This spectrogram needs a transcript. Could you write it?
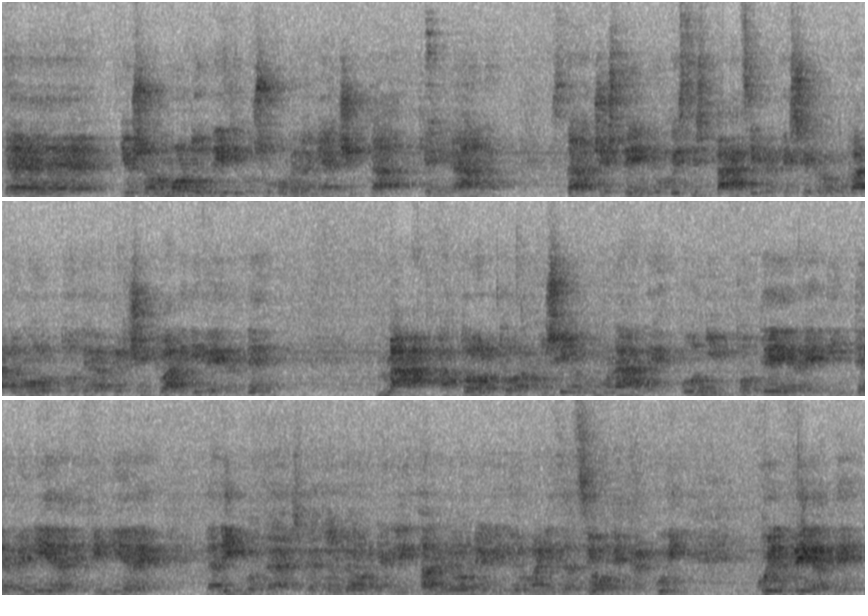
Eh, io sono molto critico su come la mia città, che è Milano, sta gestendo questi spazi perché si è preoccupata molto della percentuale di verde ma ha tolto al Consiglio Comunale ogni potere di intervenire a definire l'aliquota rispetto agli, organi, agli oneri di urbanizzazione, per cui quel verde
